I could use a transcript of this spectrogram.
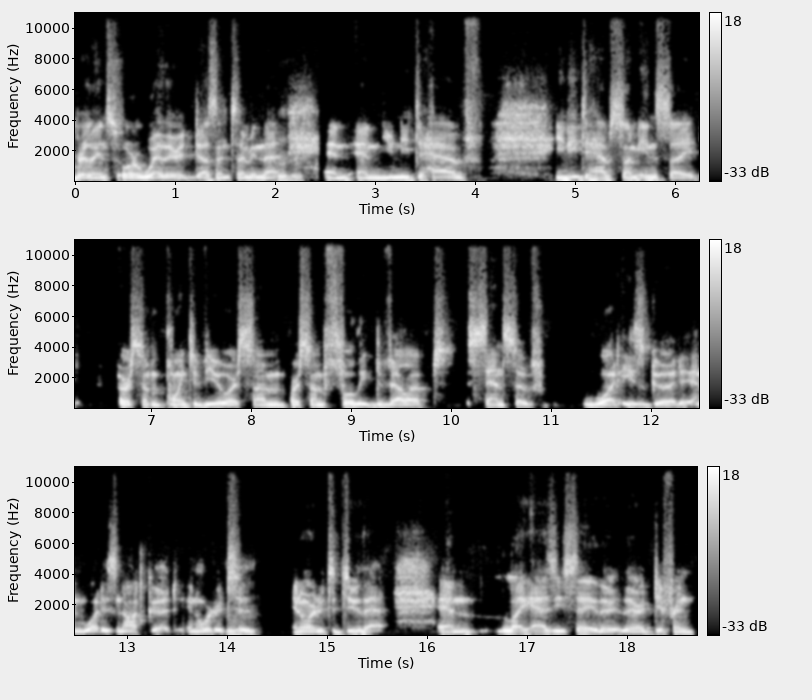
brilliance or whether it doesn't i mean that mm-hmm. and and you need to have you need to have some insight or some point of view or some or some fully developed sense of what is good and what is not good in order to mm-hmm. in order to do that and like as you say there there are different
